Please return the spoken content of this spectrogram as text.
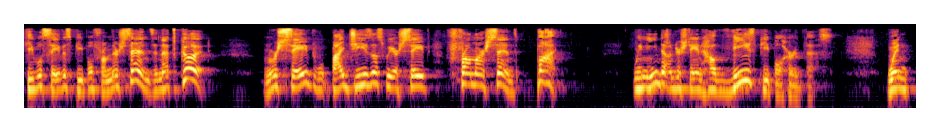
He will save His people from their sins, and that's good. When we're saved by Jesus, we are saved from our sins. But we need to understand how these people heard this. When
